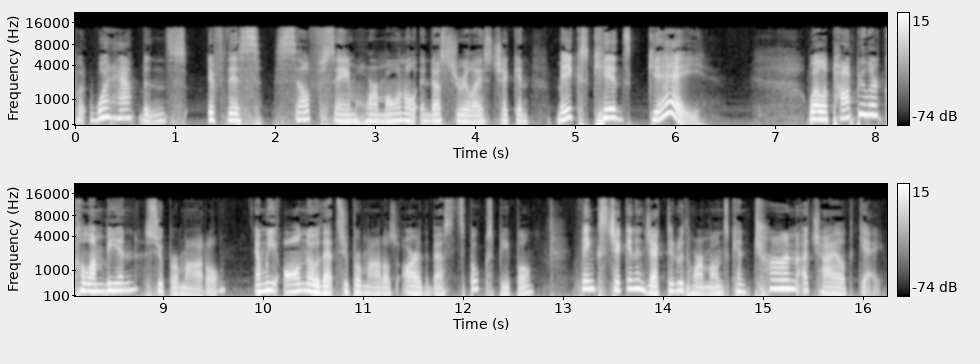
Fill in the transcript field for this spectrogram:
But what happens if this self same hormonal industrialized chicken makes kids gay? Well, a popular Colombian supermodel, and we all know that supermodels are the best spokespeople, thinks chicken injected with hormones can turn a child gay.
